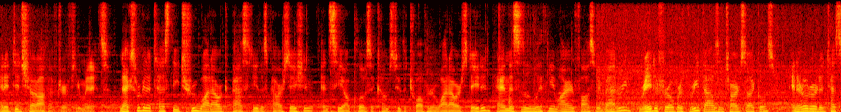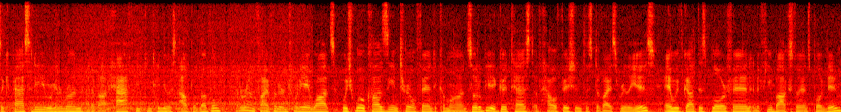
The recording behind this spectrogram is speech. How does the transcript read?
and it did shut off after a few minutes. Next, we're going to test the true watt hour capacity of this power station and see how close it comes to the 1200 watt hour stated. And this is a lithium iron phosphate battery rated for over 3000 charge cycles. And in order to test the capacity, we're going to run at about half the continuous output level at around 528 watts, which will cause the internal fan to come on. So it'll be a good test of how efficient this device really is. And we've got this blower fan and a few box fans plugged in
